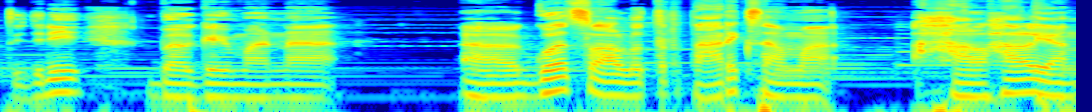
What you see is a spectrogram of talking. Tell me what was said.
gitu. Jadi bagaimana uh, gue selalu tertarik sama hal-hal yang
